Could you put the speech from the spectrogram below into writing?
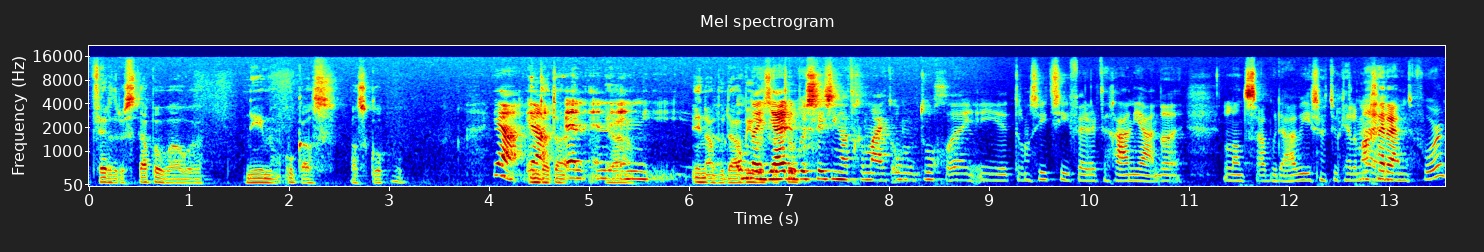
verdere stappen wouden nemen, ook als, als koppel. Ja, ja. dat en, en, ja. en In Abu Dhabi omdat was jij de ook- beslissing had gemaakt om toch eh, in je transitie verder te gaan. Ja, de land Abu Dhabi is natuurlijk helemaal Nee. geen ruimte voor.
